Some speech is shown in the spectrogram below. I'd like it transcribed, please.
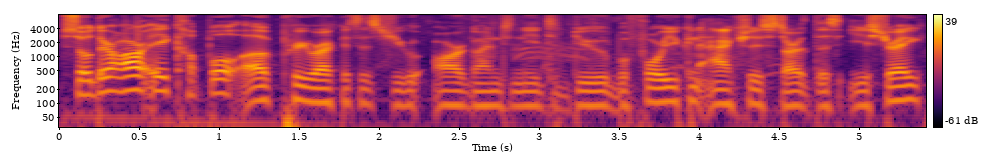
So there are a couple of prerequisites you are going to need to do before you can actually start this Easter egg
